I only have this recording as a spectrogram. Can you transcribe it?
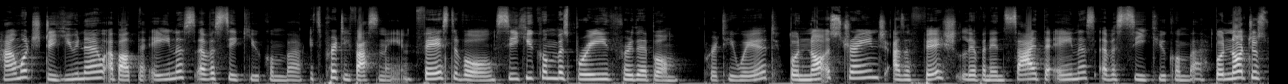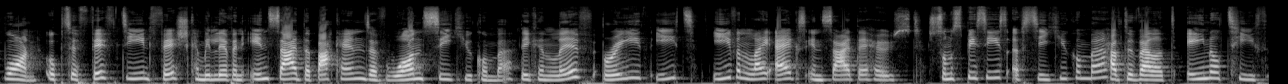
How much do you know about the anus of a sea cucumber? It's pretty fascinating. First of all, sea cucumbers breathe through their bum. Pretty weird, but not as strange as a fish living inside the anus of a sea cucumber. But not just one, up to 15 fish can be living inside the back ends of one sea cucumber. They can live, breathe, eat, even lay eggs inside their host. Some species of sea cucumber have developed anal teeth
